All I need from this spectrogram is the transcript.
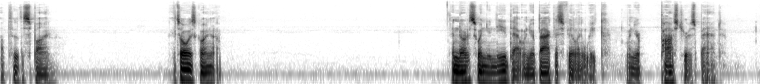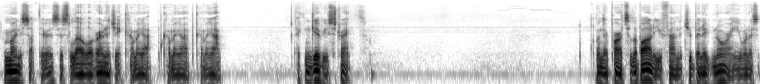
up through the spine. It's always going up. And notice when you need that, when your back is feeling weak, when your posture is bad. Remind yourself there is this level of energy coming up, coming up, coming up that can give you strength. When there are parts of the body you found that you've been ignoring, you want to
